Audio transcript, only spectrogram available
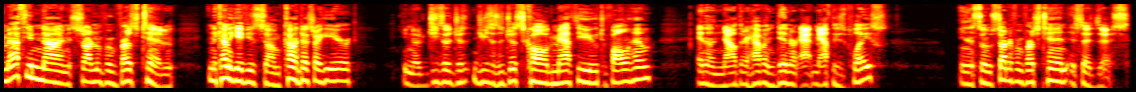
So Matthew 9, starting from verse 10, and it kind of gave you some context right here. You know, Jesus just, Jesus just called Matthew to follow him, and then now they're having dinner at Matthew's place. And so starting from verse 10, it says this.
